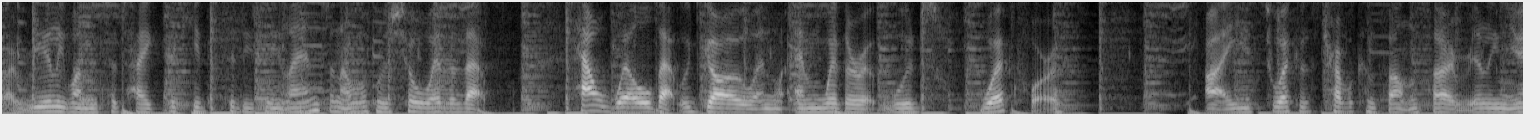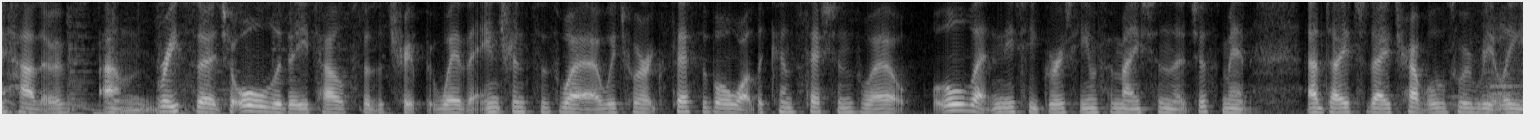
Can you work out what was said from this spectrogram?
I really wanted to take the kids to Disneyland and I wasn't sure whether that, how well that would go and, and whether it would work for us. I used to work as a travel consultant so I really knew how to um, research all the details for the trip, where the entrances were, which were accessible, what the concessions were, all that nitty gritty information that just meant our day-to-day travels were really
